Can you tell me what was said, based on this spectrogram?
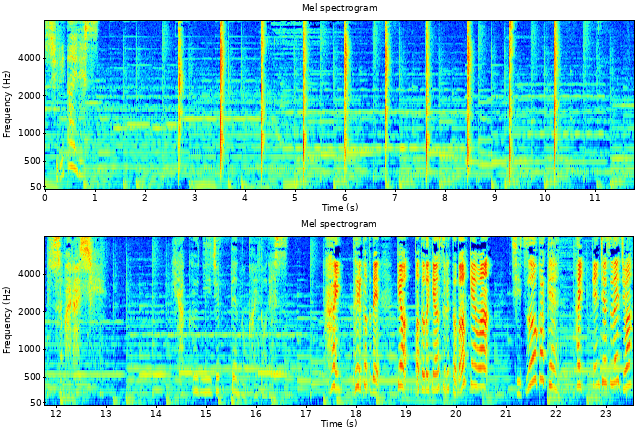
知りたいです。120点の回答です。はい。ということで、今日お届けをする都道府県は、静岡県。はい。県中世代地は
